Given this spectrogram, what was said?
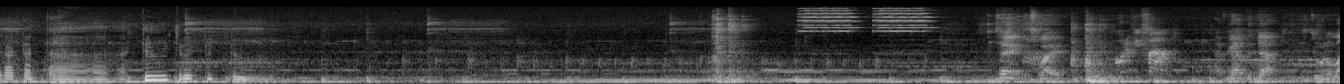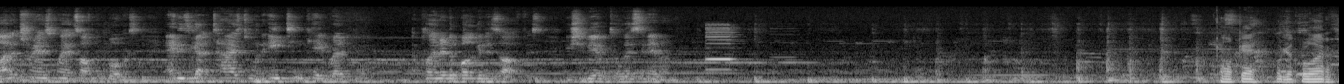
Ta ta ta ta tu tu tu tu. Thanks, wait. What have you found? I've got the doctor. He's doing a lot of transplants off the books, and he's got ties to an 18k Red Bull. I planted a bug in his office. You should be able to listen in on it. Oke, udah keluar.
